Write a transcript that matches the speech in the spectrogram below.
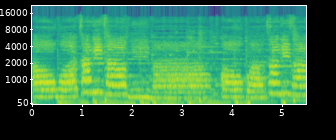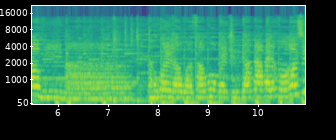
哦，我草的草泥马，哦，狂草的草泥马，它们为了我草不被吃掉，打败了和谐，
